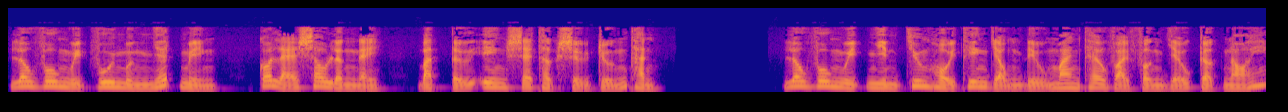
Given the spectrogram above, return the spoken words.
Lâu vô nguyệt vui mừng nhếch miệng, có lẽ sau lần này, Bạch Tử Yên sẽ thật sự trưởng thành. Lâu vô nguyệt nhìn chương hồi thiên giọng điệu mang theo vài phần dễu cợt nói,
